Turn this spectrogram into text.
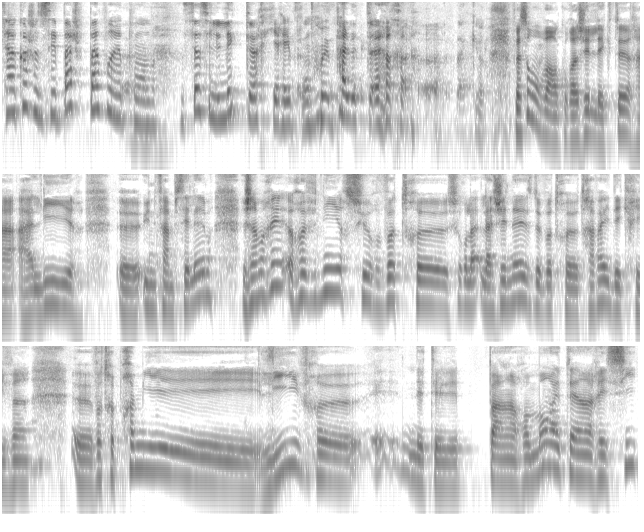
Ça encore, je ne sais pas, je ne peux pas vous répondre. Ça, c'est le lecteur qui répond, mais pas l'auteur. D'accord. De toute façon, on va encourager le lecteur à, lire euh, Une femme célèbre. J'aimerais revenir sur, votre, sur la, genèse de votre travail d'écrivain. votre premier livre n'était pas un roman, était un récit,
